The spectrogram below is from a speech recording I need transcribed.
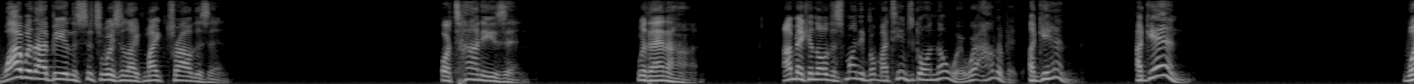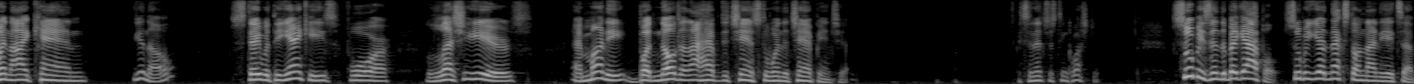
Why would I be in the situation like Mike Trout is in? Or Ohtani is in with Anaheim? I'm making all this money, but my team's going nowhere. We're out of it again. Again. When I can, you know, stay with the Yankees for less years and money, but know that I have the chance to win the championship? It's an interesting question. Subi's in the Big Apple. Subi, you're next on 98.7.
